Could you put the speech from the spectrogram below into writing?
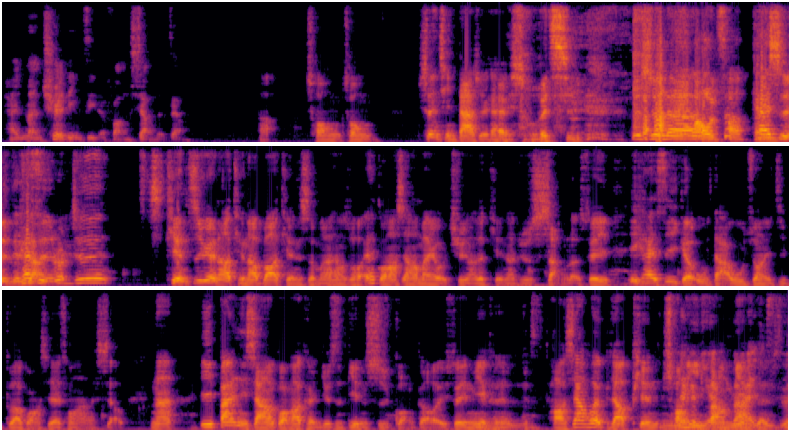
还蛮确定自己的方向的这样？好从从申请大学开始说起，就是呢，好长，开始嗯开始就是填志愿，然后填到不知道填什么，然后想说，哎、广告系好像蛮有趣，然后就填，然后就是上了。所以一开始是一个误打误撞，以及不知道广告系在从哪小。那一般你想要广告，可能就是电视广告而已，所以你也可能、嗯好像会比较偏创意方面代的思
